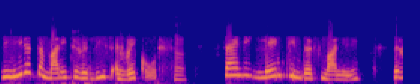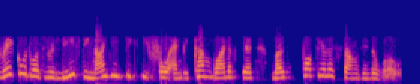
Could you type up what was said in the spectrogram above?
He needed the money to release a record. Hmm. Sandy lent him this money. The record was released in 1964 and became one of the most popular songs in the world.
